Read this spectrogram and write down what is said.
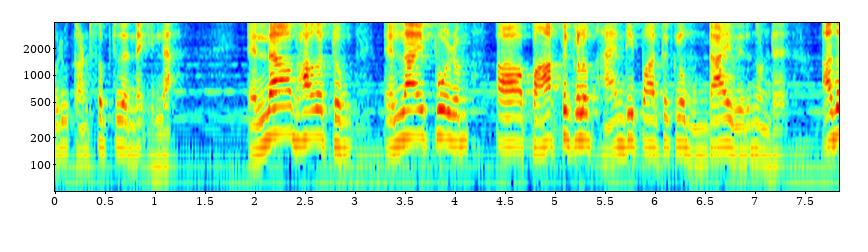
ഒരു കൺസെപ്റ്റ് തന്നെ ഇല്ല. എല്ലാ ഭാഗത്തും എല്ലായ്പ്പോഴും പാർട്ടിക്കിളും ആന്റി പാർട്ടിക്കിളും ഉണ്ടായി വരുന്നുണ്ട്. അത്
